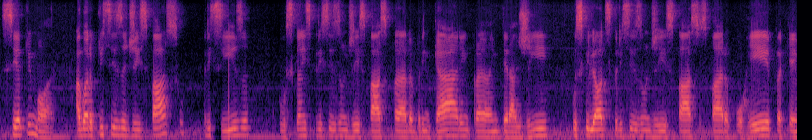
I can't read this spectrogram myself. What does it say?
se aprimora. Agora, precisa de espaço? Precisa. Os cães precisam de espaço para brincarem, para interagir, os filhotes precisam de espaços para correr, para que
